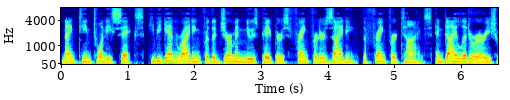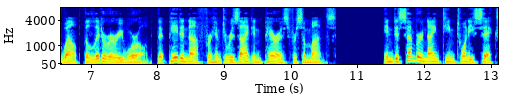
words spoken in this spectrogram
1926, he began writing for the German newspapers Frankfurter Zeitung, the Frankfurt Times, and Die Literarische Welt, the Literary World, that paid enough for him to reside in Paris for some months. In December 1926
